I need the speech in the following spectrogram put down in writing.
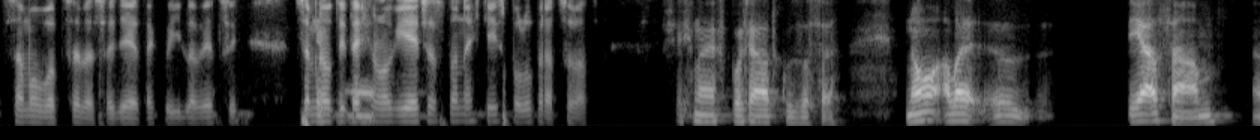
samo od sebe se děje takovýhle věci. Se mnou ty technologie často nechtějí spolupracovat. Všechno je v pořádku zase. No, ale eh, já sám eh,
